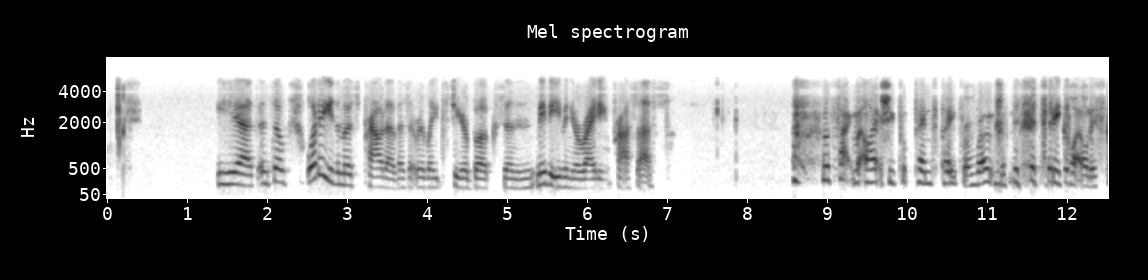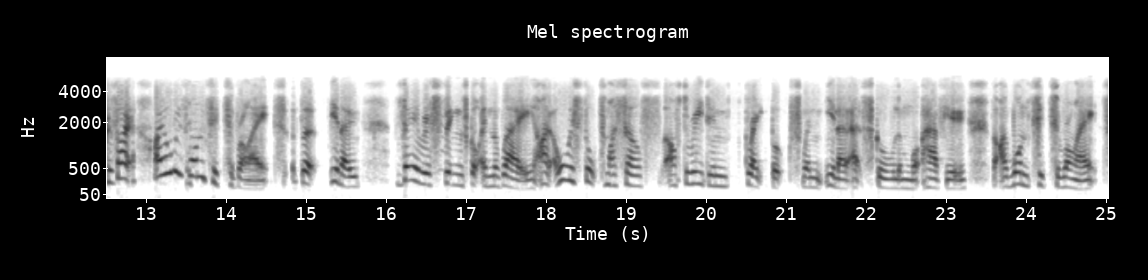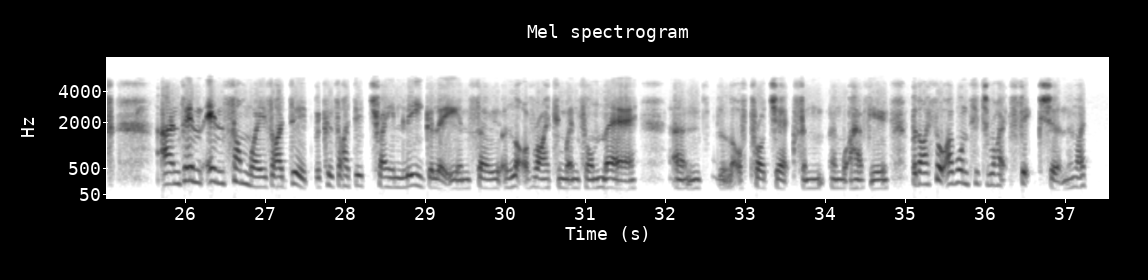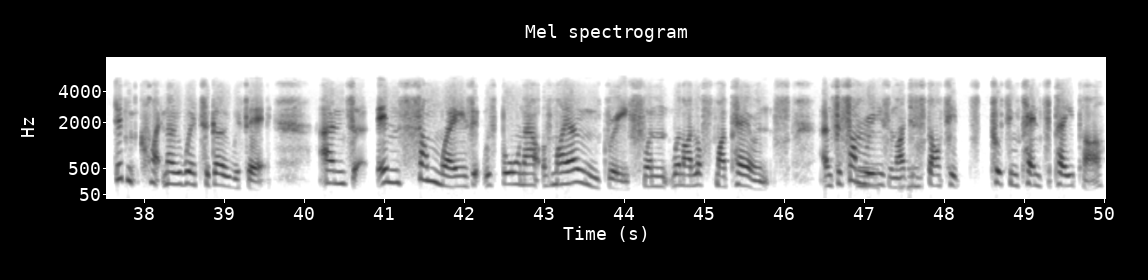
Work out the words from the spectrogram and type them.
Yes. And so, what are you the most proud of as it relates to your books and maybe even your writing process? the fact that I actually put pen to paper and wrote them, to be quite honest, because I, I always wanted to write, but, you know, various things got in the way. I always thought to myself, after reading great books when, you know, at school and what have you, that I wanted to write. And in, in some ways I did, because I did train legally, and so a lot of writing went on there, and a lot of projects and, and what have you. But I thought I wanted to write fiction, and I didn't quite know where to go with it. And in some ways, it was born out of my own grief when, when I lost my parents. And for some mm. reason, I just started putting pen to paper.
